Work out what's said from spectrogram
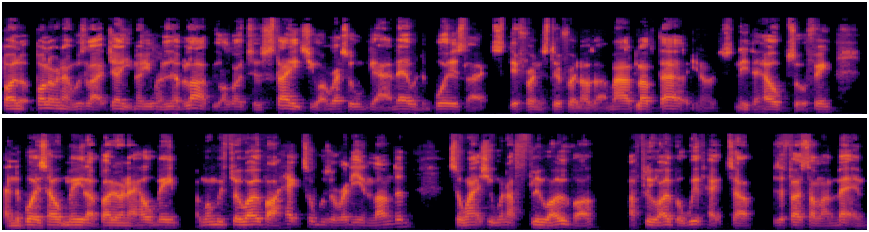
Bola, Bola and that was like Jay, you know, you want to level up, you got to go to the states, you got to wrestle get out there with the boys. Like it's different, it's different. I was like, man, I'd love that, you know, just need the help sort of thing. And the boys helped me, like Bola and that helped me. And when we flew over, Hector was already in London, so actually when I flew over, I flew over with Hector it was the first time I met him,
